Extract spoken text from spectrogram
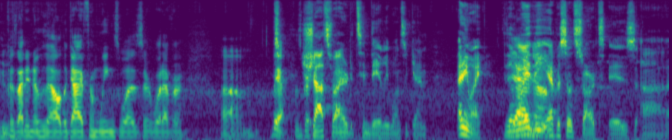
because I didn't know who the hell the guy from Wings was or whatever. Um, but yeah, it was great. Shots fired at Tim Daly once again. Anyway, the Yeah, way the episode starts is, uh,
